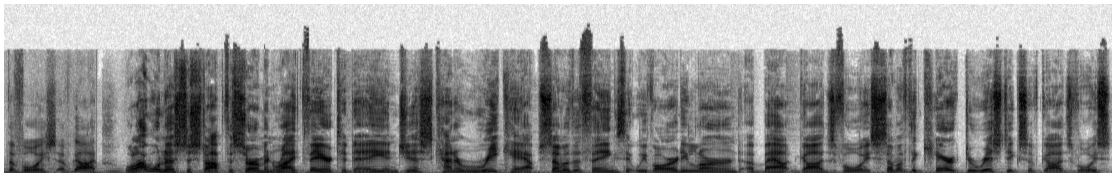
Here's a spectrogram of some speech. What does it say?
the voice of God. Well, I want us to stop the sermon right there today and just kind of recap some of the things that we've already learned about God's voice, some of the characteristics of God's voice,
